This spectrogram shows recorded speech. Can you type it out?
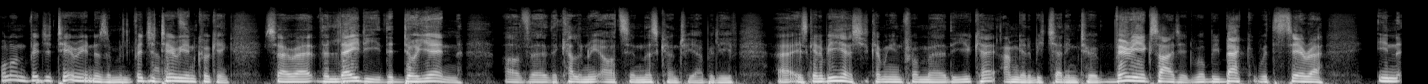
All on vegetarianism and vegetarian cooking. So, uh, the lady, the doyenne of uh, the culinary arts in this country, I believe, uh, is going to be here. She's coming in from uh, the UK. I'm going to be chatting to her. Very excited. We'll be back with Sarah in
